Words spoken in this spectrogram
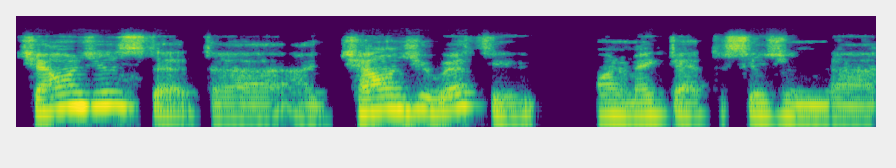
challenges that uh, I challenge you with. You want to make that decision uh,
